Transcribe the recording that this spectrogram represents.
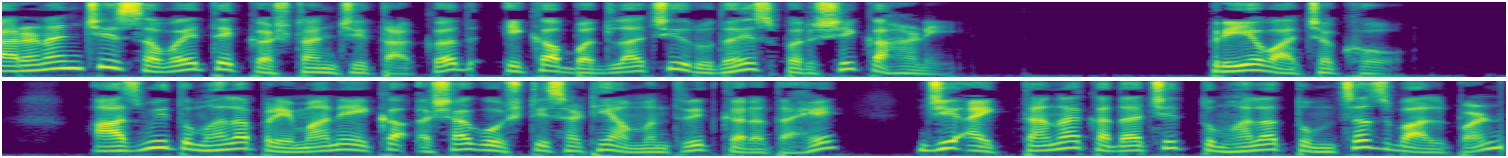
कारणांची सवय ते कष्टांची ताकद एका बदलाची हृदयस्पर्शी कहाणी. प्रिय वाचक हो आज मी तुम्हाला प्रेमाने एका अशा गोष्टीसाठी आमंत्रित करत आहे जी ऐकताना कदाचित तुम्हाला तुमचंच बालपण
